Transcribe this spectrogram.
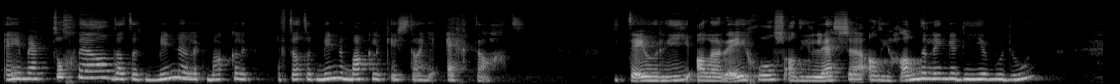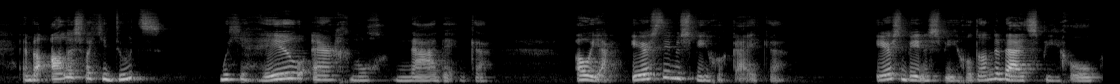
En je merkt toch wel dat het, minder makkelijk, of dat het minder makkelijk is dan je echt dacht. Die theorie, alle regels, al die lessen, al die handelingen die je moet doen. En bij alles wat je doet, moet je heel erg nog nadenken. Oh ja, eerst in de spiegel kijken. Eerst binnenspiegel, dan de buitenspiegel.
